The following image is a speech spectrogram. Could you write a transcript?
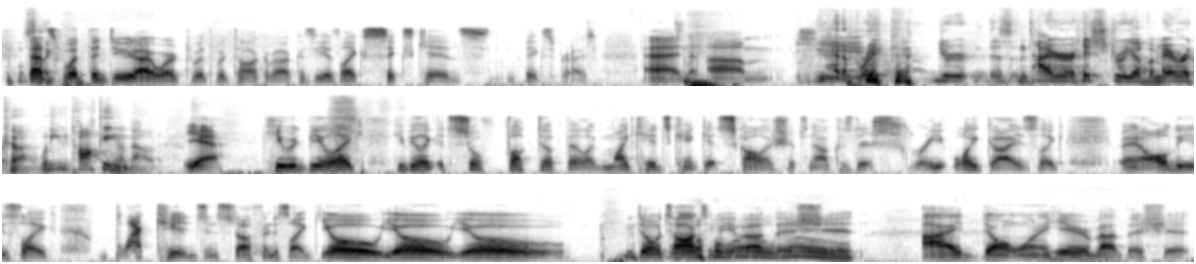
That's like, what the dude I worked with would talk about because he has like six kids. Big surprise. And um, he you had to break your this entire history of America. What are you talking about? Yeah. He would be like, he'd be like, it's so fucked up that like my kids can't get scholarships now because they're straight white guys, like, and all these like black kids and stuff, and it's like, yo, yo, yo, don't talk to me about whoa, this whoa. shit. I don't want to hear about this shit.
